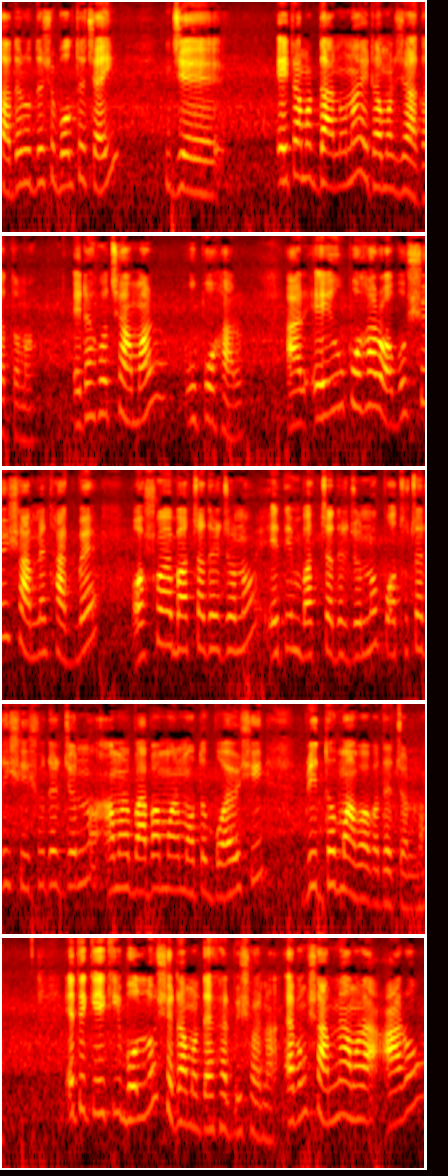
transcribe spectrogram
তাদের উদ্দেশ্যে বলতে চাই যে এটা আমার দানও না, এটা আমার জাগাতো না। এটা হচ্ছে আমার উপহার। আর এই উপহার অবশ্যই সামনে থাকবে অসহায় বাচ্চাদের জন্য, এতিম বাচ্চাদের জন্য, পথচারী শিশুদের জন্য, আমার বাবা মার মতো বয়সী বৃদ্ধ মা বাবাদের জন্য। এতে কে কি বলল সেটা আমার দেখার বিষয় না। এবং সামনে আমার আরও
